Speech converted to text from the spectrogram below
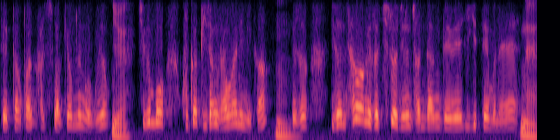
됐다고 할 수밖에 없는 거고요. 예. 지금 뭐 국가 비상 상황 아닙니까? 음. 그래서 이런 상황에서 치러지는 전당대회이기 때문에 네.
